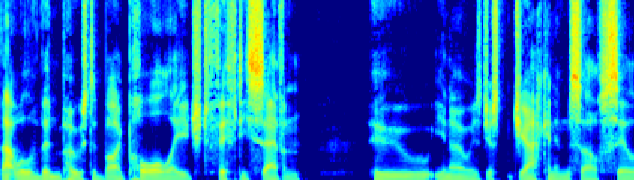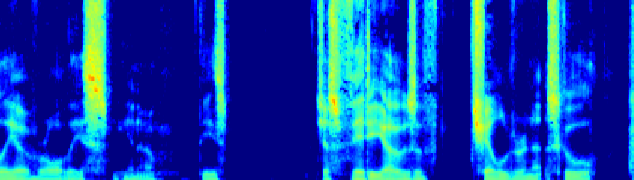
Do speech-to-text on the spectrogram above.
that will have been posted by Paul, aged 57, who, you know, is just jacking himself silly over all these, you know, these just videos of children at school.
